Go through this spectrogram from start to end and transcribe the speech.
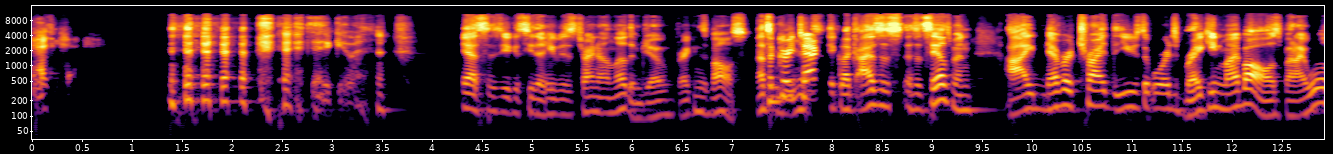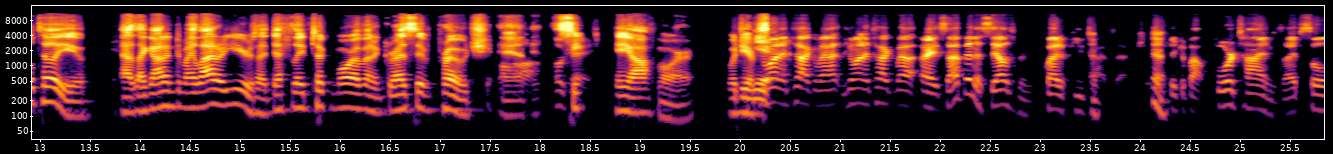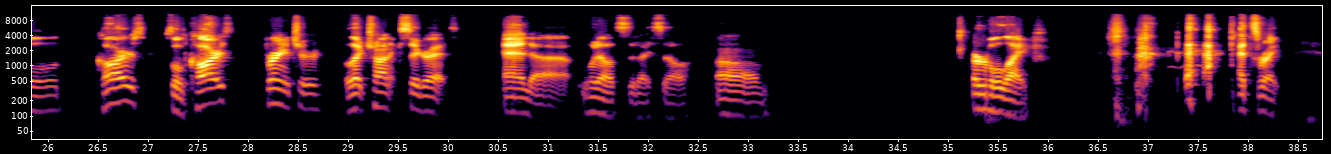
As you said. Thank you. Yes, as you can see that he was trying to unload them, Joe, breaking his balls. That's a mm, great Yes. tactic. Like as a, as a salesman, I never tried to use the words breaking my balls, but I will tell you, as I got into my latter years, I definitely took more of an aggressive approach, and Oh, it seemed to pay off more. What do you? You to want to talk about? You want to talk about? All right. So I've been a salesman quite a few times actually. Yeah. I think about four times. I've sold cars, sold cars, furniture, electronic cigarettes, and uh, what else did I sell? Um, Herbalife. That's right.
